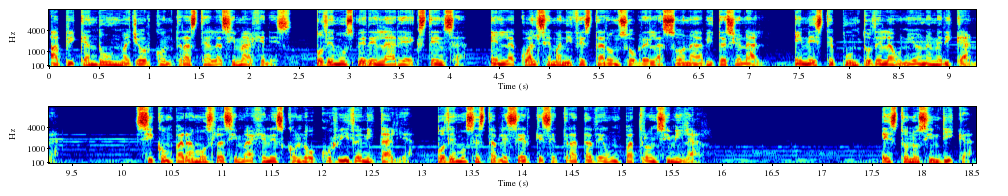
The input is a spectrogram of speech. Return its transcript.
Aplicando un mayor contraste a las imágenes, podemos ver el área extensa, en la cual se manifestaron sobre la zona habitacional, en este punto de la Unión Americana. Si comparamos las imágenes con lo ocurrido en Italia, podemos establecer que se trata de un patrón similar. Esto nos indica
